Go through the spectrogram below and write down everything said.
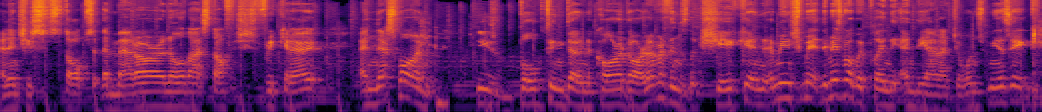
and then she stops at the mirror and all that stuff and she's freaking out. And this one, she's bolting down the corridor and everything's like shaking. I mean, she may, they may as well be playing the Indiana Jones music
